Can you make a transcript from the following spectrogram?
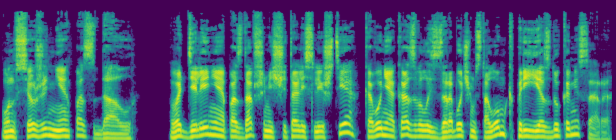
Он все же не опоздал. В отделении опоздавшими считались лишь те, кого не оказывалось за рабочим столом к приезду комиссара,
